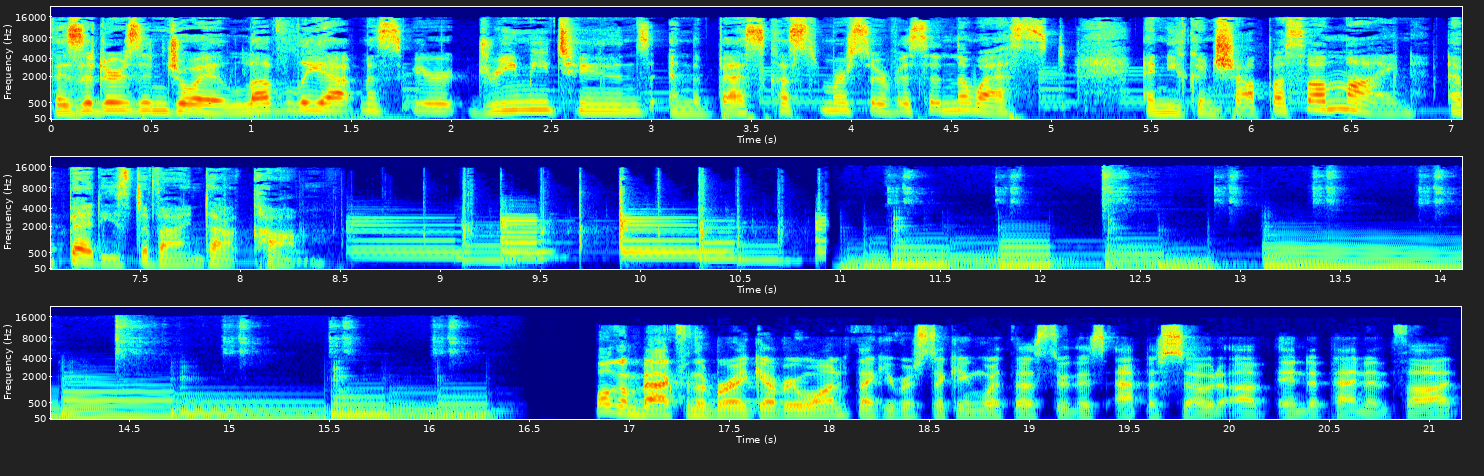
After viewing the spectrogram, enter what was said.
Visitors enjoy a lovely atmosphere, dreamy tunes, and the best customer service in the West. And you can shop us online at bettysdivine.com. Welcome back from the break, everyone. Thank you for sticking with us through this episode of Independent Thought.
